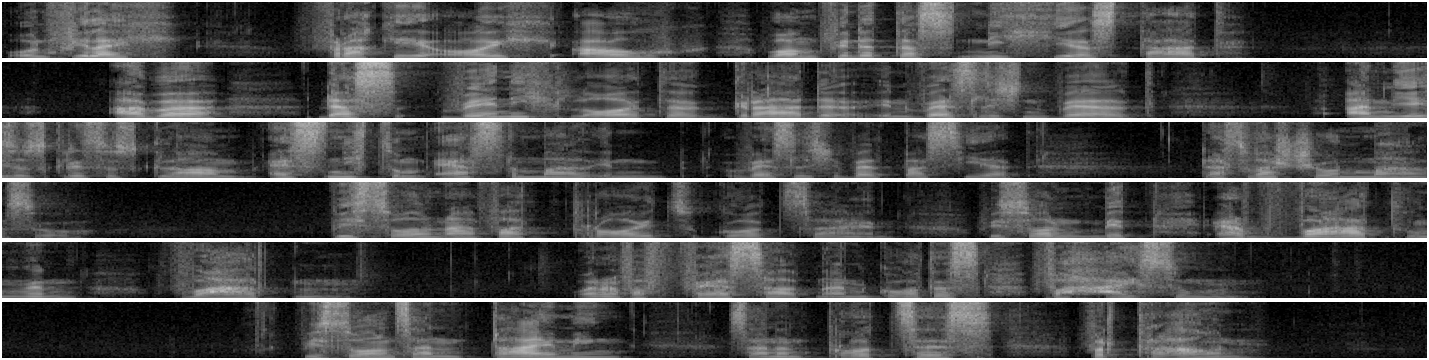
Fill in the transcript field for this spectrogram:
Und vielleicht fragt ihr euch auch, warum findet das nicht hier statt? Aber dass wenig Leute gerade in der westlichen Welt an Jesus Christus glauben, es ist nicht zum ersten Mal in der westlichen Welt passiert. Das war schon mal so. Wir sollen einfach treu zu Gott sein. Wir sollen mit Erwartungen warten und einfach festhalten an Gottes Verheißungen. Wir sollen seinem Timing, seinen Prozess vertrauen,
